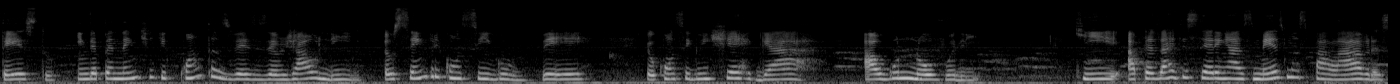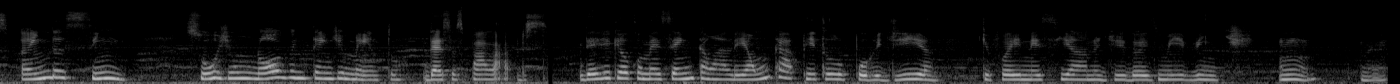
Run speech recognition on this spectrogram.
texto, independente de quantas vezes eu já o li, eu sempre consigo ver, eu consigo enxergar algo novo ali que, apesar de serem as mesmas palavras, ainda assim surge um novo entendimento dessas palavras. Desde que eu comecei então a ler um capítulo por dia, que foi nesse ano de 2021, né?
